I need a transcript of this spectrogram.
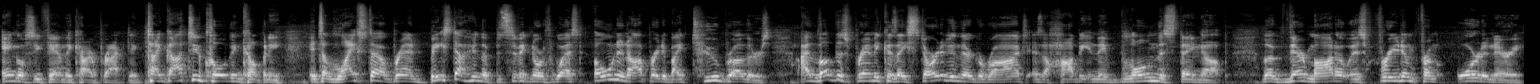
Anglesey Family Chiropractic. Taigatu Clothing Company. It's a lifestyle brand based out here in the Pacific Northwest, owned and operated by two brothers. I love this brand because they started in their garage as a hobby and they've blown this thing up. Look, their motto is freedom from ordinary.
